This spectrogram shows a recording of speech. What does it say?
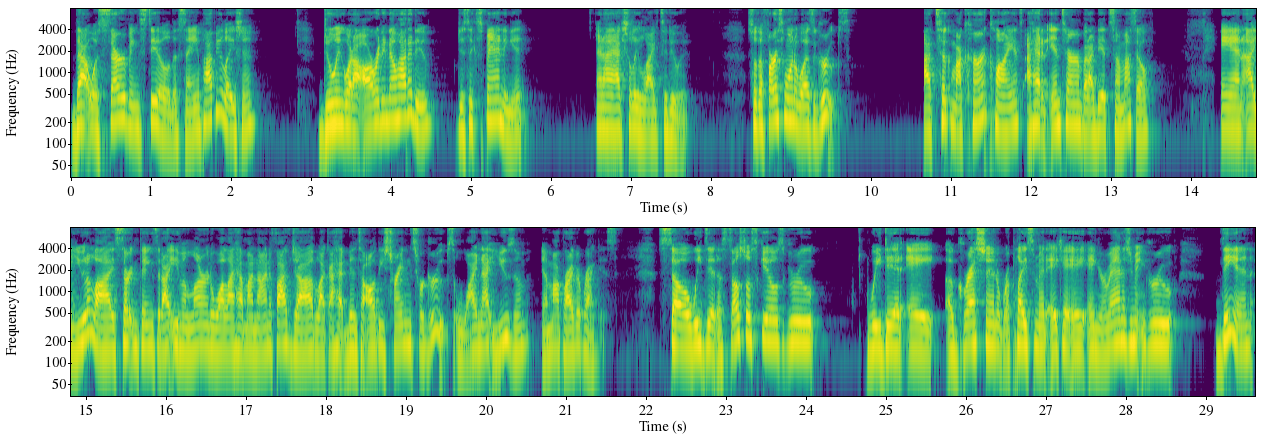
that was serving still the same population, doing what I already know how to do, just expanding it. And I actually like to do it. So the first one was groups. I took my current clients. I had an intern, but I did some myself. And I utilized certain things that I even learned while I had my nine to five job. Like I had been to all these trainings for groups. Why not use them in my private practice? So we did a social skills group. We did a aggression replacement, AKA anger management group. Then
